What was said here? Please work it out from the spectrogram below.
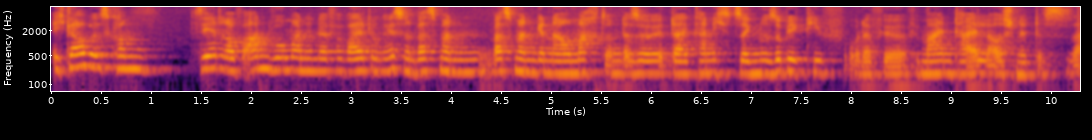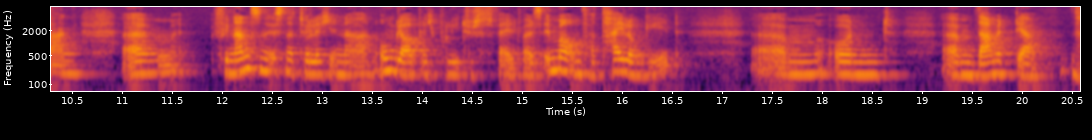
Ich glaube, es kommt sehr darauf an, wo man in der Verwaltung ist und was man, was man genau macht. Und also da kann ich sozusagen nur subjektiv oder für, für meinen Teilausschnitt das sagen. Ähm, Finanzen ist natürlich in ein unglaublich politisches Feld, weil es immer um Verteilung geht. Ähm, und ähm, damit, ja,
